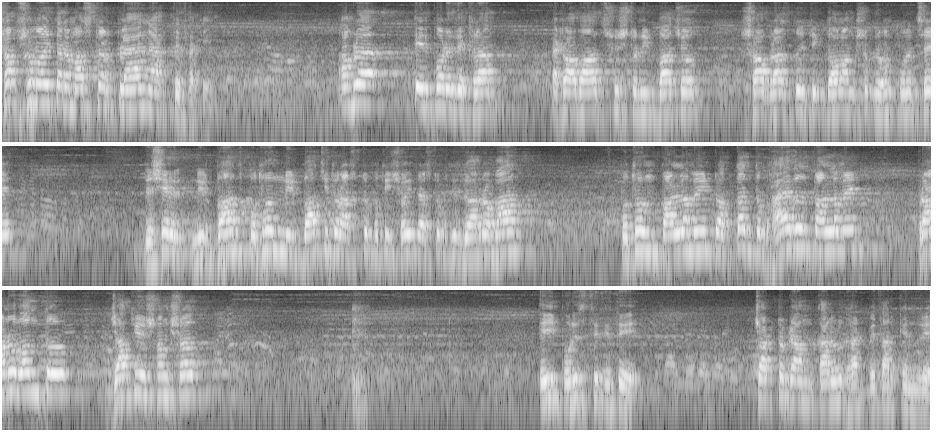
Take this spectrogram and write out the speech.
সব সময় তারা মাস্টার প্ল্যান আঁকতে থাকে। আমরা এরপরে দেখলাম একটা অবাধ, সুষ্ঠু নির্বাচন, সব রাজনৈতিক দল অংশগ্রহণ করেছে। দেশের নির্বাচ, প্রথম নির্বাচিত রাষ্ট্রপতি শহীদ রাষ্ট্রপতি জিয়াউর রহমান, প্রথম পার্লামেন্ট, অত্যন্ত ভায়াবল পার্লামেন্ট প্রাণবন্ত জাতীয় সংসদ, এই পরিস্থিতিতে চট্টগ্রাম কালুরঘাট বেতার কেন্দ্রে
